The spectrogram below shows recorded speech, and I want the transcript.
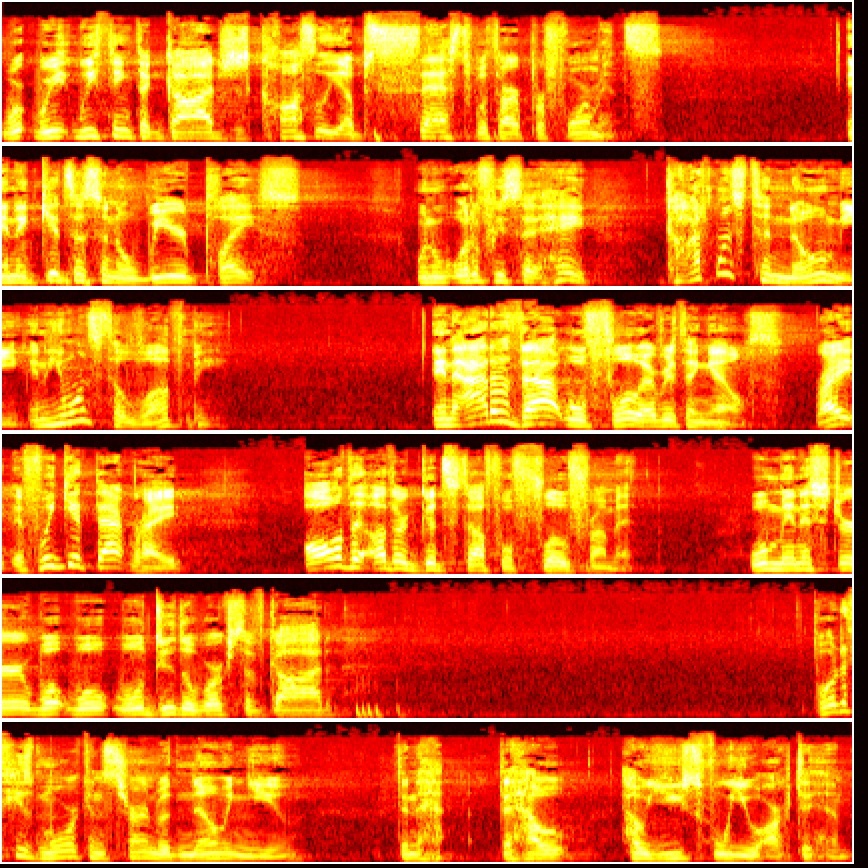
we, we think that God's just constantly obsessed with our performance. And it gets us in a weird place. When what if we say, hey, God wants to know me and he wants to love me? And out of that will flow everything else, right? If we get that right, all the other good stuff will flow from it. We'll minister, we'll, we'll, we'll do the works of God. But what if he's more concerned with knowing you than, than how, how useful you are to him?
